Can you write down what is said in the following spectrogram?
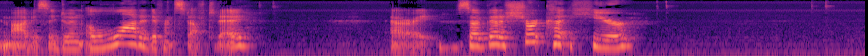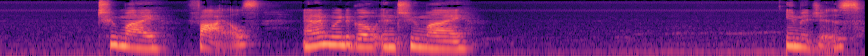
I'm obviously doing a lot of different stuff today. All right, so I've got a shortcut here to my files, and I'm going to go into my images,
